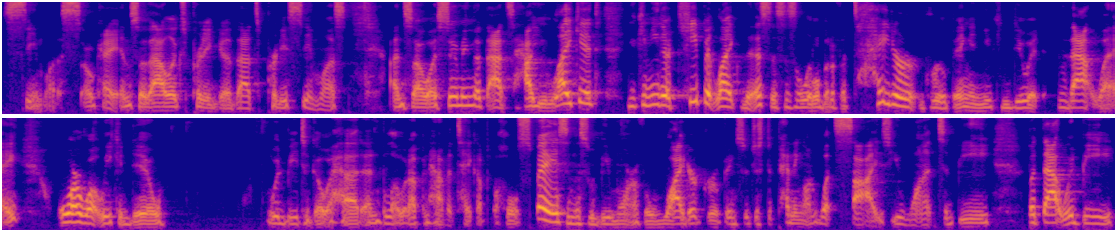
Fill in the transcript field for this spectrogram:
seamless. Okay, and so that looks pretty good. That's pretty seamless. And so assuming that that's how you like it, you can either keep it like this. This is a little bit of a tighter grouping and you can do it that way. Or what we can do would be to go ahead and blow it up and have it take up the whole space. And this would be more of a wider grouping. So just depending on what size you want it to be, but that would be,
